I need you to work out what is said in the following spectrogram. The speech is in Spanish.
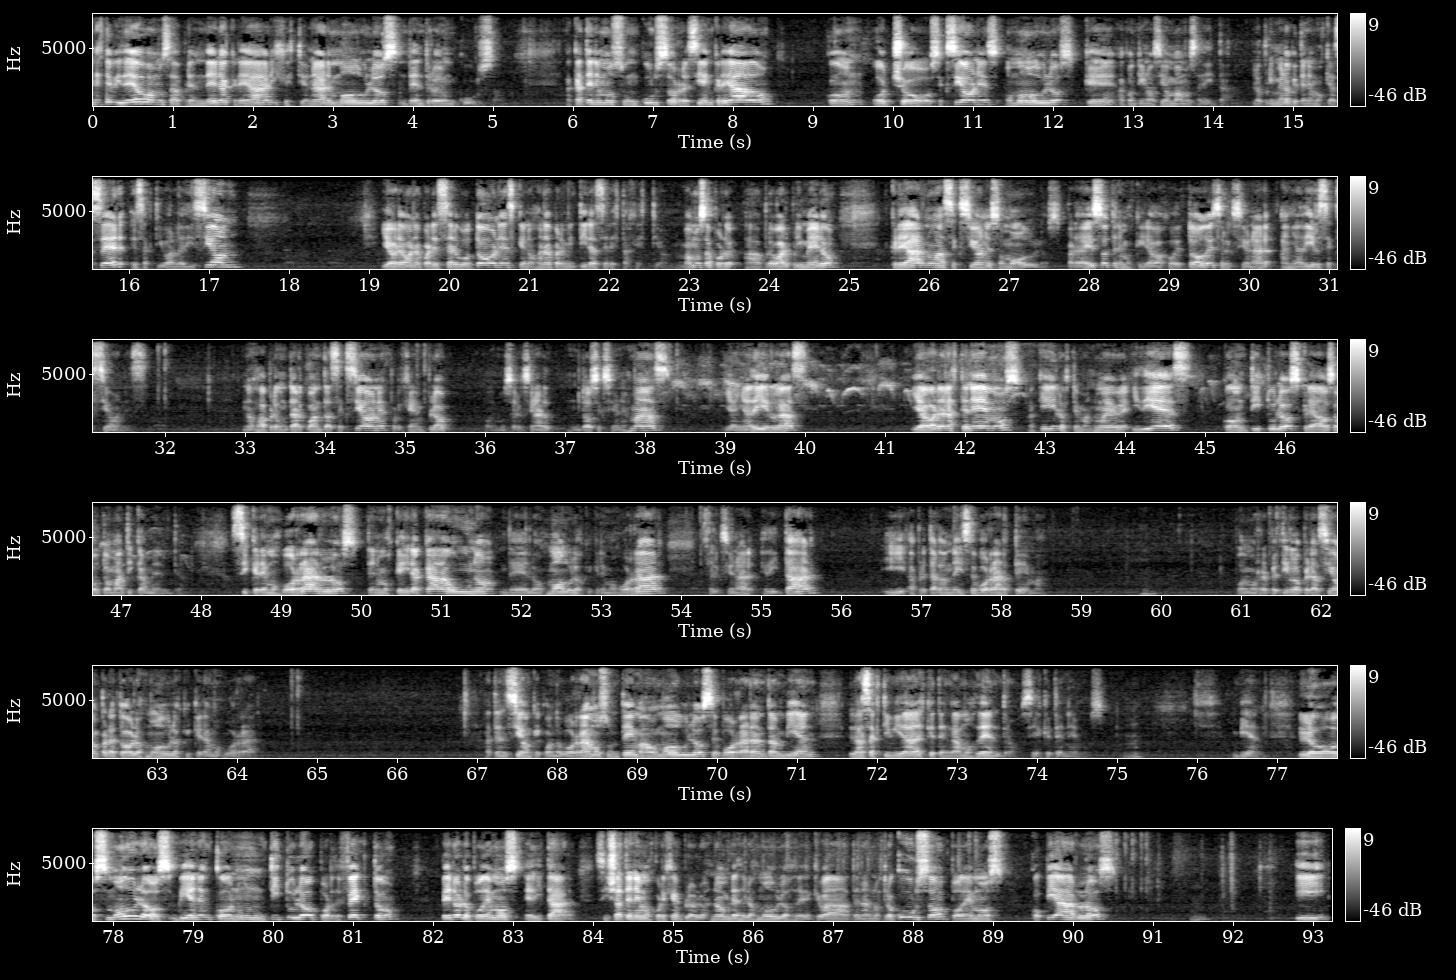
En este video vamos a aprender a crear y gestionar módulos dentro de un curso. Acá tenemos un curso recién creado con 8 secciones o módulos que a continuación vamos a editar. Lo primero que tenemos que hacer es activar la edición y ahora van a aparecer botones que nos van a permitir hacer esta gestión. Vamos a, a probar primero crear nuevas secciones o módulos. Para eso tenemos que ir abajo de todo y seleccionar añadir secciones. Nos va a preguntar cuántas secciones, por ejemplo, podemos seleccionar dos secciones más y añadirlas. Y ahora las tenemos aquí, los temas 9 y 10, con títulos creados automáticamente. Si queremos borrarlos, tenemos que ir a cada uno de los módulos que queremos borrar seleccionar editar y apretar donde dice borrar tema. Podemos repetir la operación para todos los módulos que queramos borrar. Atención que cuando borramos un tema o módulo se borrarán también las actividades que tengamos dentro, si es que tenemos. Bien, los módulos vienen con un título por defecto pero lo podemos editar. Si ya tenemos, por ejemplo, los nombres de los módulos que va a tener nuestro curso, podemos copiarlos y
